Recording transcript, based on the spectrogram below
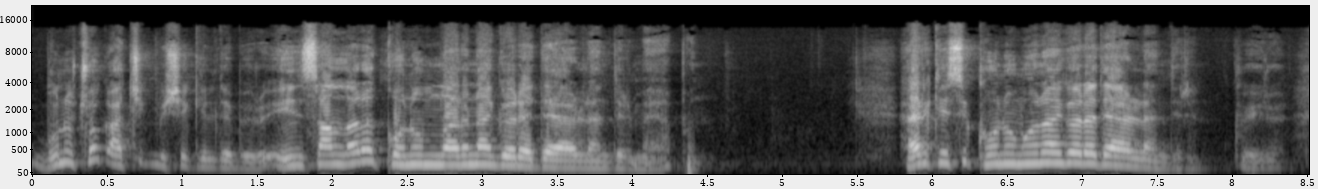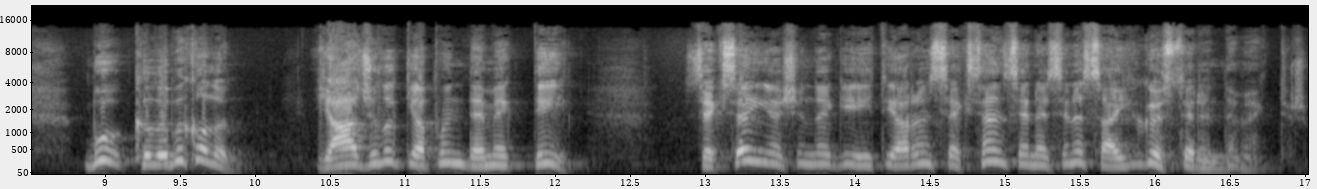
bunu çok açık bir şekilde buyuruyor. İnsanlara konumlarına göre değerlendirme yapın. Herkesi konumuna göre değerlendirin buyuruyor. Bu kılıbık olun, yağcılık yapın demek değil. 80 yaşındaki ihtiyarın 80 senesine saygı gösterin demektir.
